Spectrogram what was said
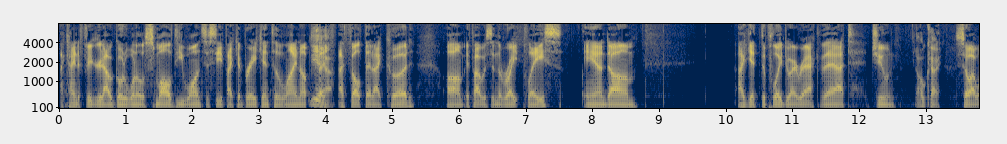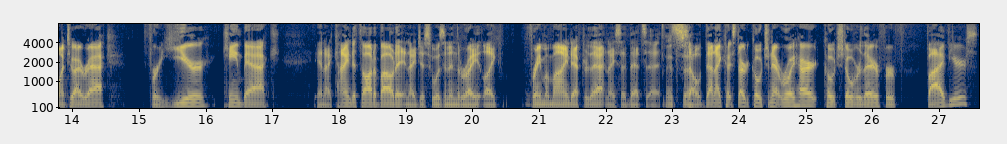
I kind of figured I would go to one of those small D1s to see if I could break into the lineup. Yeah. I, I felt that I could um, if I was in the right place. And um, I get deployed to Iraq that June. Okay. So I went to Iraq for a year, came back, and I kind of thought about it, and I just wasn't in the right like frame of mind after that, and I said that's it. That's so then I started coaching at Roy Hart, coached over there for five years,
